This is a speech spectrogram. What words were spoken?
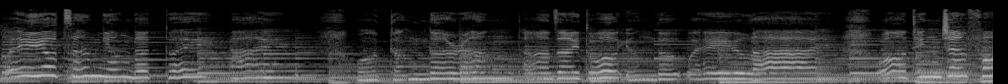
会有怎样的对白？我等的人，他在多远的未来？我听见风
